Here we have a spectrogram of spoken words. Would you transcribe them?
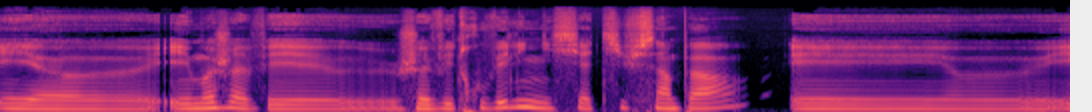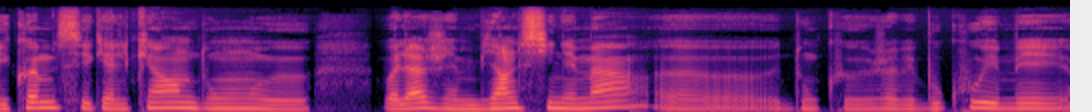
Et, et moi j'avais j'avais trouvé l'initiative sympa et, euh, et comme c'est quelqu'un dont euh, voilà j'aime bien le cinéma euh, donc j'avais beaucoup aimé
